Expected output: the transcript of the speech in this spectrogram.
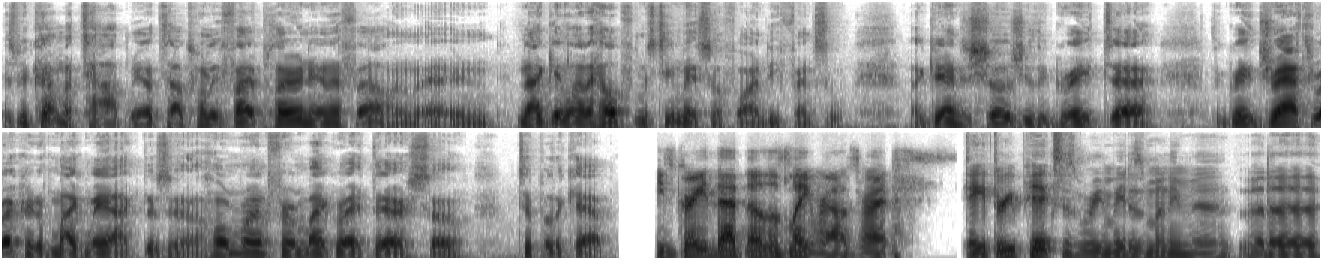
has become a top, you know, top 25 player in the NFL, and, and not getting a lot of help from his teammates so far on defensive. Again, just shows you the great, uh, the great draft record of Mike Mayock. There's a home run for Mike right there, so tip of the cap. He's great that those late rounds, right? day three picks is where he made his money, man. But uh,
